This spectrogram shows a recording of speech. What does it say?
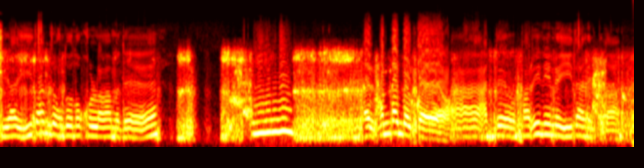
지하 2단 정도 놓고 올라가면 돼. 난 3단 넣을 거예요. 아, 안 돼요. 발인이는 2단입니다.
